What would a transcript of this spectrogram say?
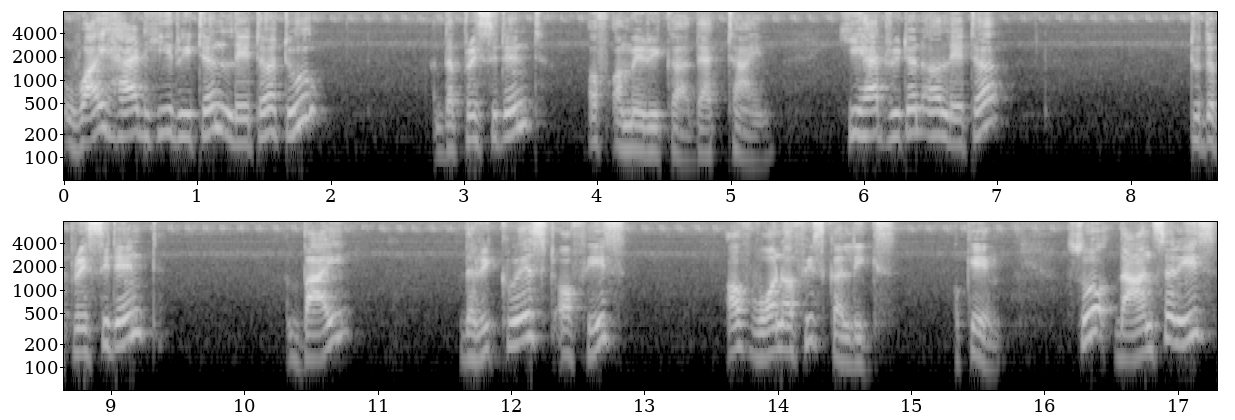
why had he return letter to the president of America that time he had return a letter to the president by the request of his of one of his colleagues. Okay, so the answer is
